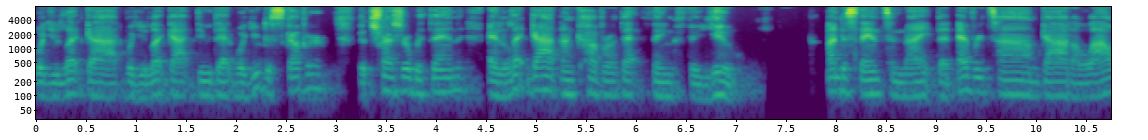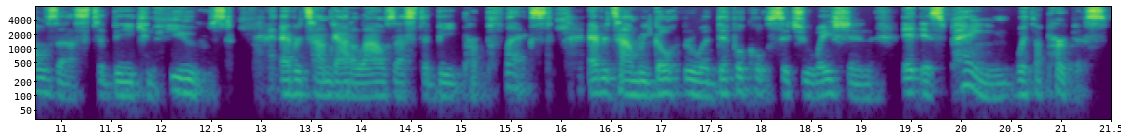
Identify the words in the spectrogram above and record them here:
Will you let God, will you let God do that? Will you discover the treasure within and let God uncover that thing for you? Understand tonight that every time God allows us to be confused, every time God allows us to be perplexed, every time we go through a difficult situation, it is pain with a purpose.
